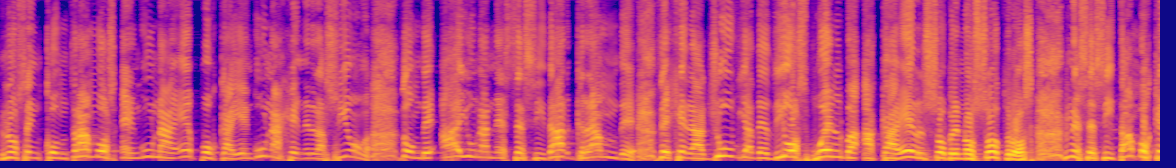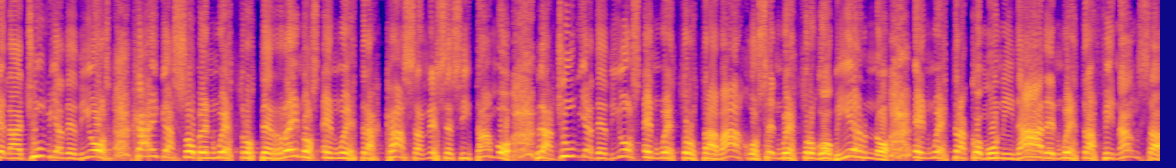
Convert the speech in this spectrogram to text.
nos encontramos en una época y en una generación donde hay una necesidad grande de que la lluvia de Dios vuelva a caer sobre nosotros. Necesitamos que la lluvia de Dios caiga sobre nuestros terrenos, en nuestras casas. Necesitamos la lluvia de Dios en nuestros trabajos, en nuestro gobierno, en nuestra comunidad, en nuestra finanza.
